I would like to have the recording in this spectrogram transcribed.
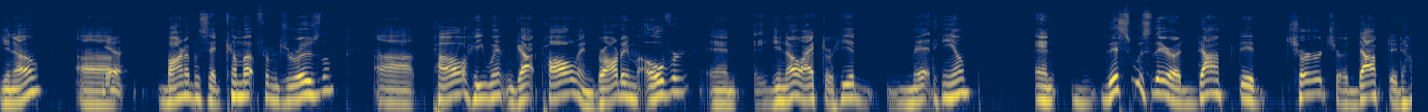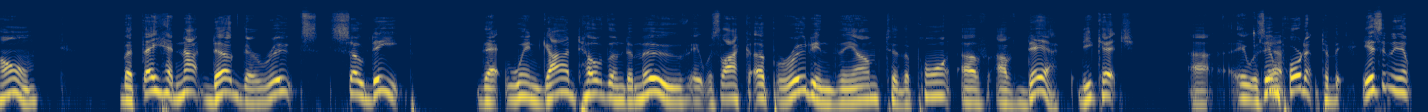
You know, uh, Yeah. Barnabas had come up from Jerusalem. Uh, Paul, he went and got Paul and brought him over, and you know, after he had met him, and this was their adopted church or adopted home. but they had not dug their roots so deep that when God told them to move, it was like uprooting them to the point of, of death. Do you catch? Uh, it was Yeah. important to be, isn't it?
